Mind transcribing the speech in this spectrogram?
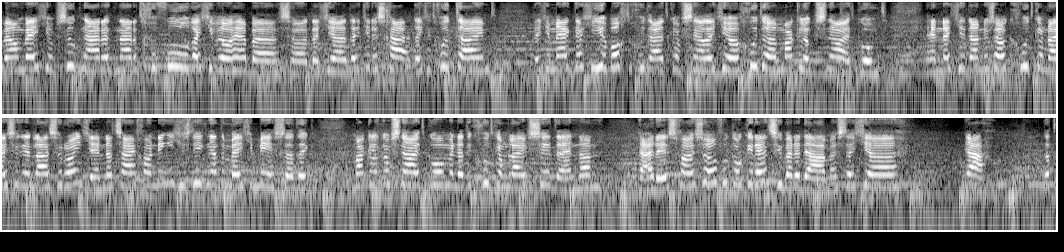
wel een beetje op zoek naar het, naar het gevoel wat je wil hebben. Zo, dat, je, dat, je scha- dat je het goed timed. Dat je merkt dat je je bochten goed uit kan versnellen. Dat je goed en makkelijk op snelheid komt. En dat je dan dus ook goed kan blijven zitten in het laatste rondje. En dat zijn gewoon dingetjes die ik net een beetje mis. Dat ik makkelijk op snelheid kom en dat ik goed kan blijven zitten. En dan, ja, er is gewoon zoveel concurrentie bij de dames. Dat je, ja, dat,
